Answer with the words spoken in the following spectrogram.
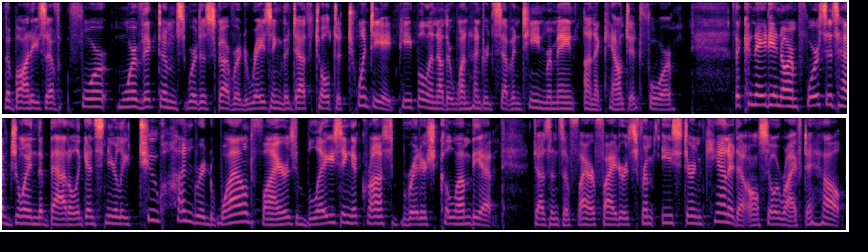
The bodies of four more victims were discovered, raising the death toll to 28 people. Another 117 remain unaccounted for. The Canadian Armed Forces have joined the battle against nearly 200 wildfires blazing across British Columbia. Dozens of firefighters from eastern Canada also arrived to help.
